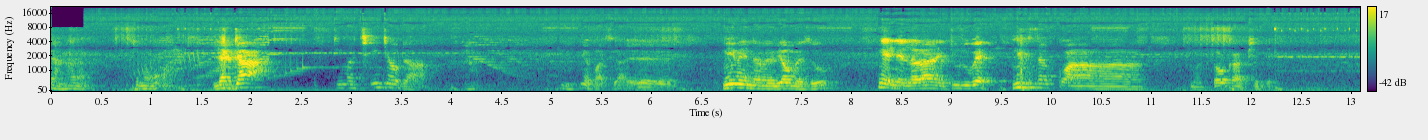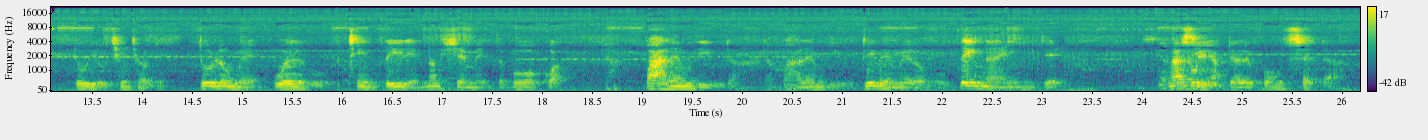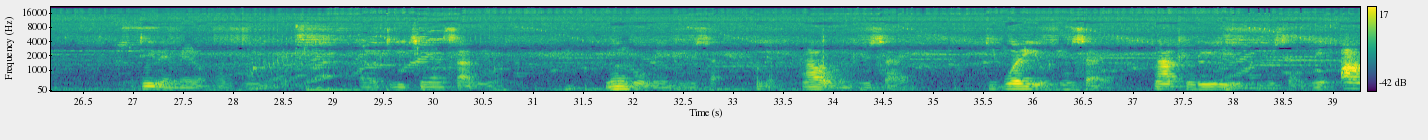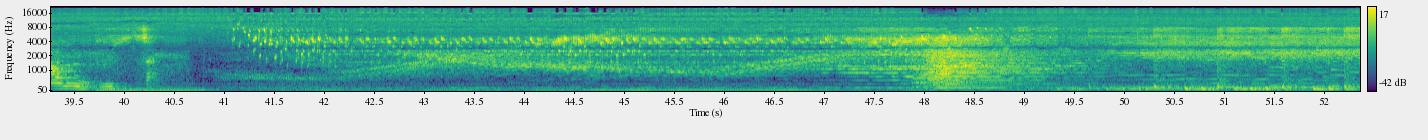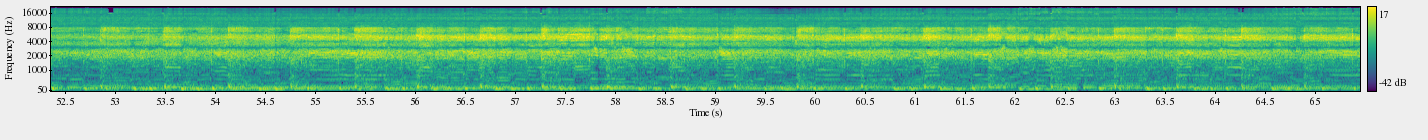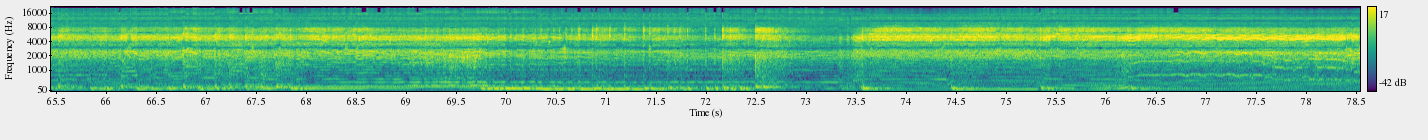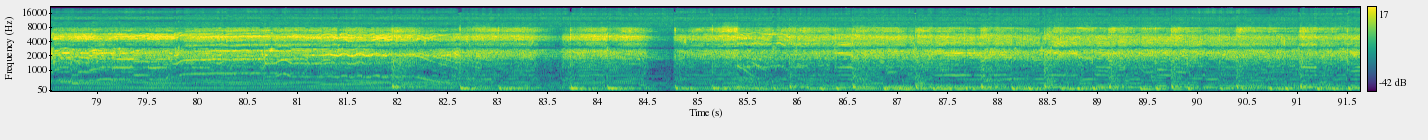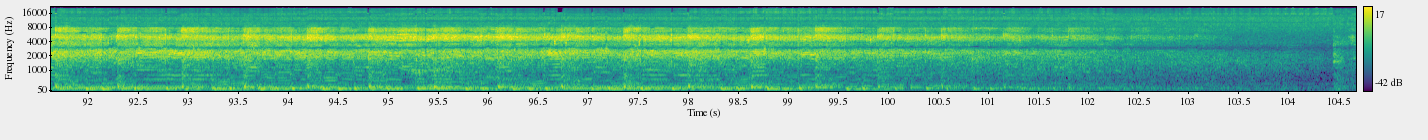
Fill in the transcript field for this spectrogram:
ဒါဟာကျွန်တော်ပါလက်ဒဒီမှာချင်းချောက်တာပြက်ပါဆရာရဲ့မင်းမဲ့နာမည်ပြောမယ်ဆိုငှက်နဲ့လာလာနဲ့တူတူပဲနေစမ်းကွာမတော့ကဖြစ်တယ်တို့တွေကိုချင်းချောက်တယ်တို့လုံးမဲ့ပွဲကိုအထင်သေးတယ်နောက်ရှက်မဲ့သဘောကွာဘာလည်းမသိဘူးဒါဒါဘာလည်းမသိဘူးအတိပဲမဲ့တော့မဟုတ်သိမ့်နိုင်တဲ့ငါဆိုရင်တယ်လီဖုန်းဆက်တာအတိပဲမဲတော့မဟုတ်ဘူးအဲ့တော့ ဒီချင်းစပြီးတော့မင်းကိုမင်းဘူးဆိုင်ဟုတ်ကဲ့ငါ့ကိုမင်းဘူးဆိုင်ဒီပွဲကြီးကိုဘူးဆိုင်ငါကလေးတွေကိုဘူးဆိုင်မင်းအားလုံးကိုဘူး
